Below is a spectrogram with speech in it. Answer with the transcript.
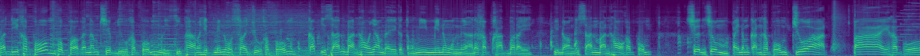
วัสดีครับผมพบพอกันน้ำเชียบอยู่ครับผมนี่สีผ้ามาเห็ดเมนูซอยจุครับผม กับอีสานบ้านเฮาย่ำใดก็ต้องมีเมนูเนื้อนะครับ ขาดบ่ไรพี่น้องอีสานบ้านเฮาครับผม เชิญชมไปน้ำกันครับผม จวดป้ายครับผม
